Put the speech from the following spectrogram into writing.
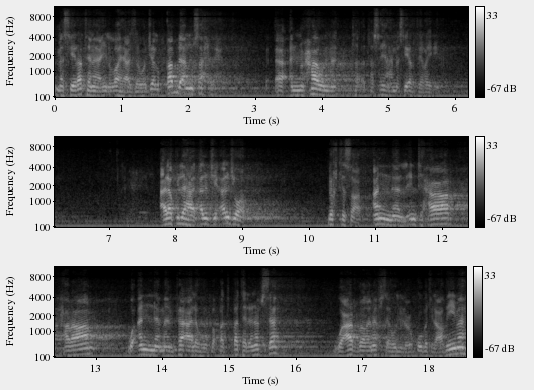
مسيرتنا إلى الله عز وجل قبل أن نصحح. أن نحاول تصحيح مسيرة غيرنا. على كل حال الجواب باختصار أن الانتحار حرام وأن من فعله فقد قتل نفسه وعرض نفسه للعقوبة العظيمة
